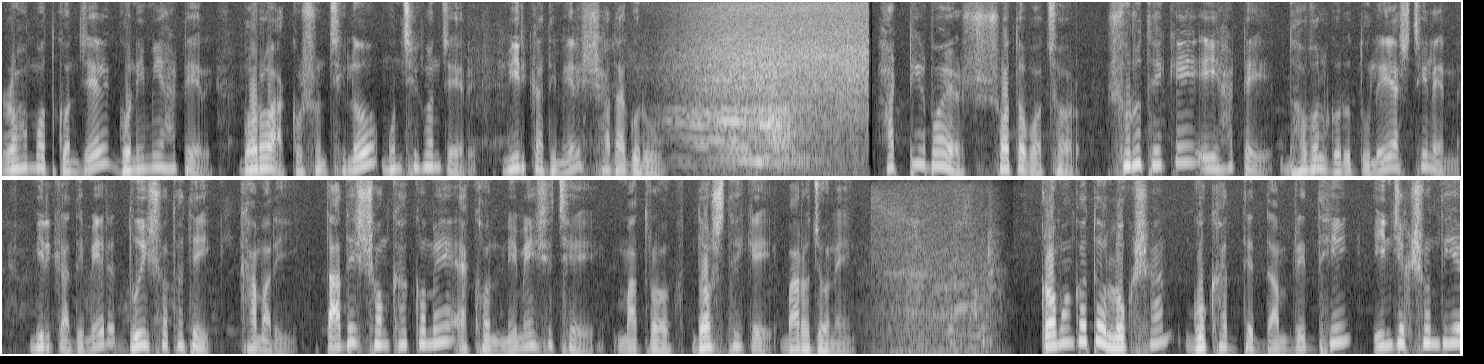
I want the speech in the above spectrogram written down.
রহমতগঞ্জের গনিমিহাটের বড় আকর্ষণ ছিল মুন্সিগঞ্জের মীর কাদিমের সাদা গরু। হাটটির বয়স শত বছর। শুরু থেকে এই হাটে ধবল গরু তুলে আসছিলেন মীর কাদিমের দুই শতাধিক খামারি। তাদের সংখ্যা কমে এখন নেমে এসেছে মাত্র দশ থেকে বারো জনে। ক্রমাগত লোকসান গোখাদ্যের দাম বৃদ্ধি ইঞ্জেকশন দিয়ে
